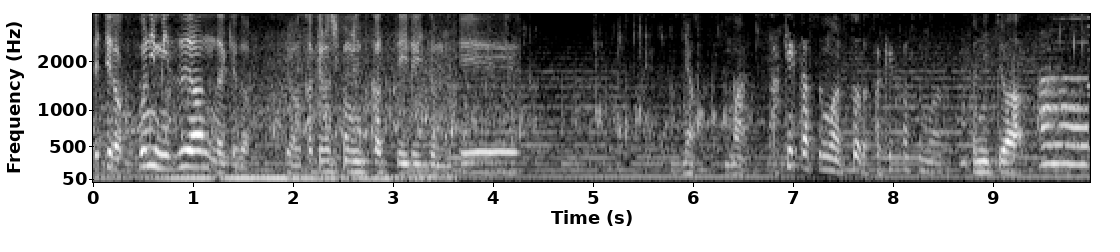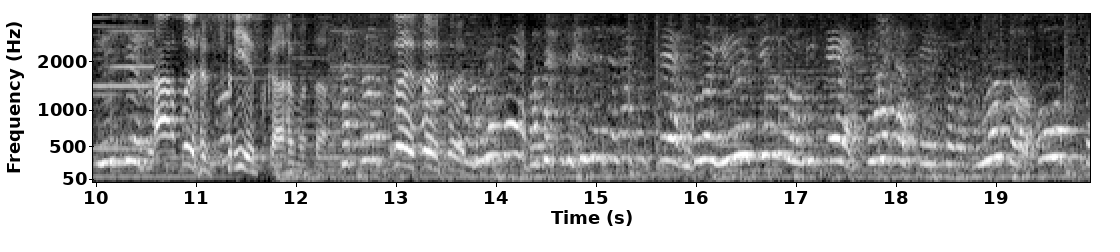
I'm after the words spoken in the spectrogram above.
えてかここに水あんだけど。いやお酒の仕込みに使っている井戸水。へえいやまあ酒粕もある。そうだ酒粕もある。こんにちは。あの、YouTube。あそうです。いいですか？また。そうですそうですそうです。それで私全然じゃなくてその YouTube を見て来ましたっていう人がその後多くて。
